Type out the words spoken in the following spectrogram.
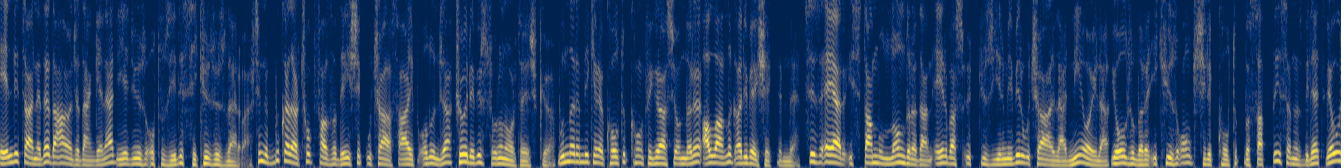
50 tane de daha önceden gelen 737 800'ler var. Şimdi bu kadar çok fazla değişik uçağa sahip olunca şöyle bir sorun ortaya çıkıyor. Bunların bir kere koltuk konfigürasyonları Allah'lık Ali Bey şeklinde. Siz eğer İstanbul Londra'dan Airbus 321 uçağıyla Neo ile yolculara 210 kişilik koltukla sattıysanız bilet ve o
